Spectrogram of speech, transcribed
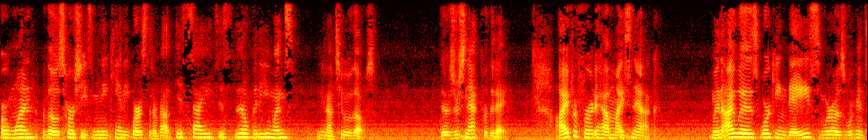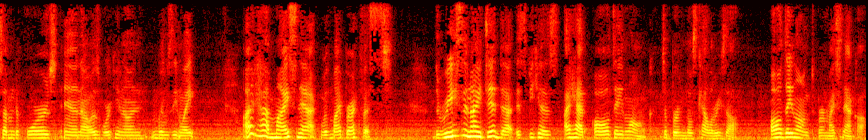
Or one of those Hershey's mini candy bars that are about this size, these little bitty ones. You can have two of those. There's your snack for the day. I prefer to have my snack. When I was working days, where I was working 7 to 4s, and I was working on losing weight, I'd have my snack with my breakfast. The reason I did that is because I had all day long to burn those calories off. All day long to burn my snack off.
